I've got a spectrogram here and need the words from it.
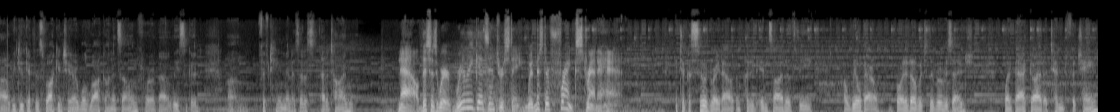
Uh, we do get this rocking chair will rock on its own for about at least a good um, 15 minutes at a, at a time. Now, this is where it really gets interesting with Mr. Frank Stranahan. He took a sewer grate out and put it inside of the uh, wheelbarrow, brought it over to the river's edge, Went back, got a 10 foot chain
